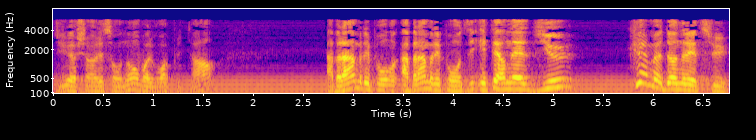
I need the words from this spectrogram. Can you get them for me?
Dieu a changé son nom, on va le voir plus tard. Abraham, répondit, Éternel Dieu, que me donnerais-tu?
